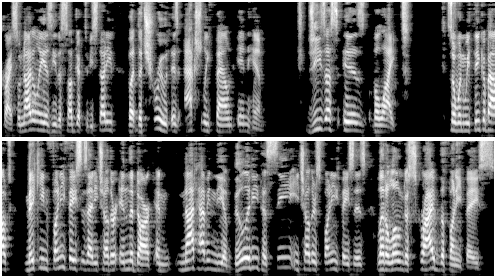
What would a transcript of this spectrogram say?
Christ. So not only is he the subject to be studied, but the truth is actually found in him. Jesus is the light. So when we think about making funny faces at each other in the dark and not having the ability to see each other's funny faces, let alone describe the funny face,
